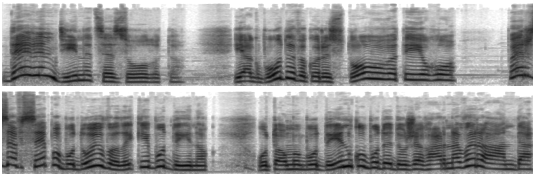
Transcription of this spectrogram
де він діне це золото, як буде використовувати його. Перш за все побудую великий будинок. У тому будинку буде дуже гарна веранда,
